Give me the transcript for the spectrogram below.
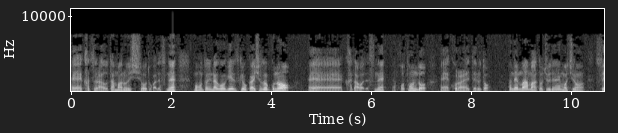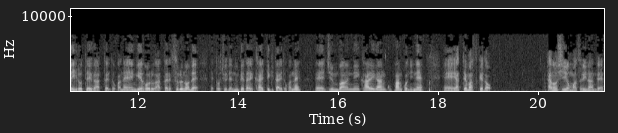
えー、桂歌丸師匠とかですね、もう本当に落語芸術協会所属の、えー、方はですね、ほとんど、えー、来られてるとほんで、まあまあ途中でね、もちろん末広亭があったりとかね、園芸ホールがあったりするので、途中で抜けたり帰ってきたりとかね、えー、順番に代わりがん番号にね、えー、やってますけど、楽しいお祭りなんで、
